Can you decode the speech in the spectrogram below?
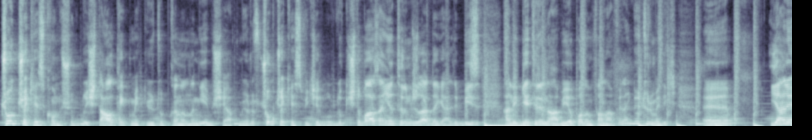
çokça kez konuşuldu. İşte Halk Ekmek YouTube kanalında niye bir şey yapmıyoruz? Çokça kez fikir bulduk. İşte bazen yatırımcılar da geldi. Biz hani getirin abi yapalım falan filan götürmedik. Ee, yani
